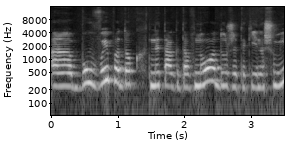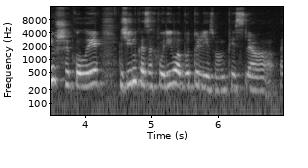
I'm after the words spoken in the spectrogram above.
Е, був випадок не так давно, дуже такий нашумівший, коли жінка захворіла ботулізмом після е,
